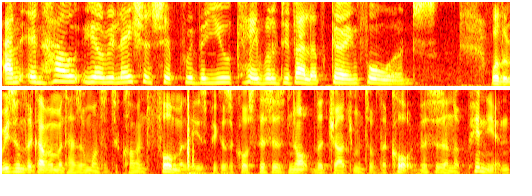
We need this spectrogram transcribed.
and in how your relationship with the UK will develop going forward? Well, the reason the government hasn't wanted to comment formally is because, of course, this is not the judgment of the court. This is an opinion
